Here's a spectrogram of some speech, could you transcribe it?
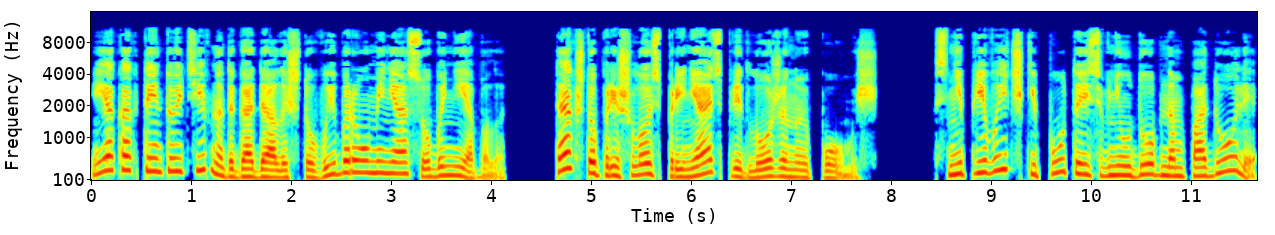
Я как-то интуитивно догадалась, что выбора у меня особо не было, так что пришлось принять предложенную помощь. С непривычки, путаясь в неудобном подоле,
